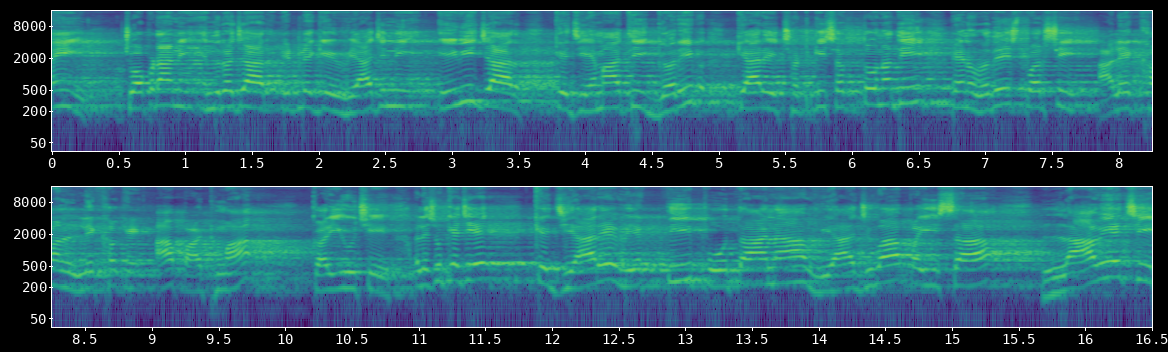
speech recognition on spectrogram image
અહીં ચોપડાની ઇન્દ્રજાર એટલે કે વ્યાજની એવી જાર કે જેમાંથી ગરીબ ક્યારેય છટકી શકતો નથી. એનું હૃદયસ્પર્શી આલેખન લેખકે આ પાઠમાં કર્યું છે. એટલે શું કહે છે? કે જ્યારે વ્યક્તિ પોતાના વ્યાજવા પૈસા લાવે છે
